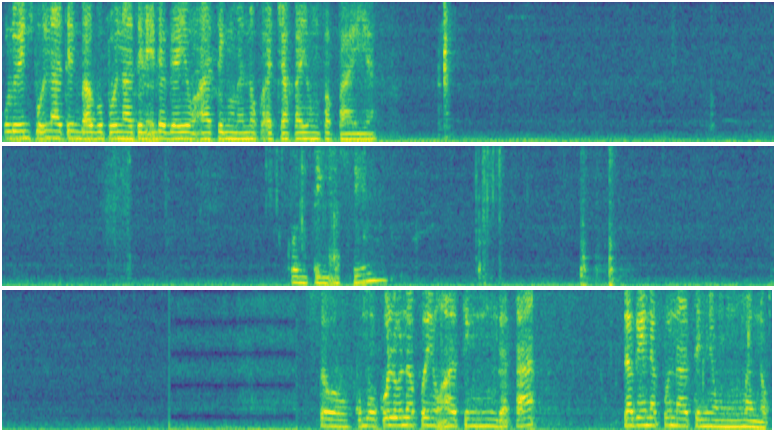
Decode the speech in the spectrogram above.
Pakuluin po natin bago po natin ilagay yung ating manok at saka yung papaya. Konting asin. So, kumukulo na po yung ating gata. Lagay na po natin yung manok.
